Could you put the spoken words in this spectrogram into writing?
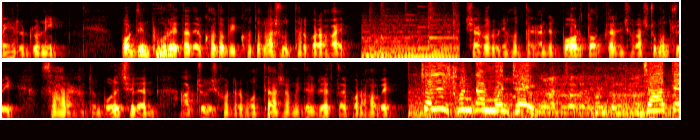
মেহরুন রুনি পরদিন ভোরে তাদের ক্ষতবিক্ষত লাশ উদ্ধার করা হয় সাগর রুনি হত্যাকাণ্ডের পর তৎকালীন স্বরাষ্ট্রমন্ত্রী সাহারা খাতুন বলেছিলেন আটচল্লিশ ঘণ্টার মধ্যে আসামিদের গ্রেফতার করা হবে। চল্লিশ ঘণ্টার মধ্যে যাতে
